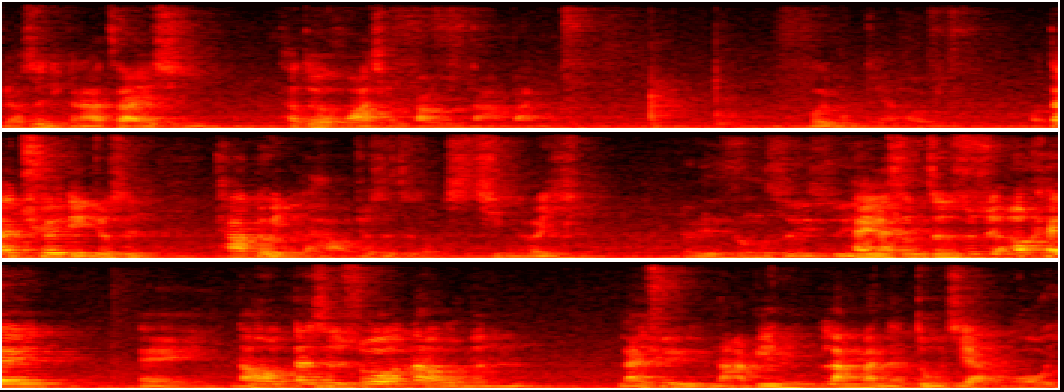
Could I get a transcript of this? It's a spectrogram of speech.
表示你跟他在一起，他都会花钱帮你打扮，不会猛点好。但缺点就是他对你的好就是这种事情而已。哎呀，生生碎碎，OK，哎，然后但是说，那我们来去哪边浪漫的度假，可以。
